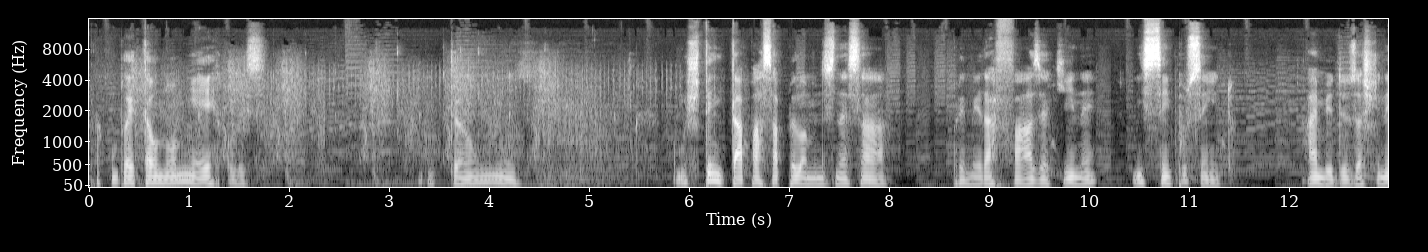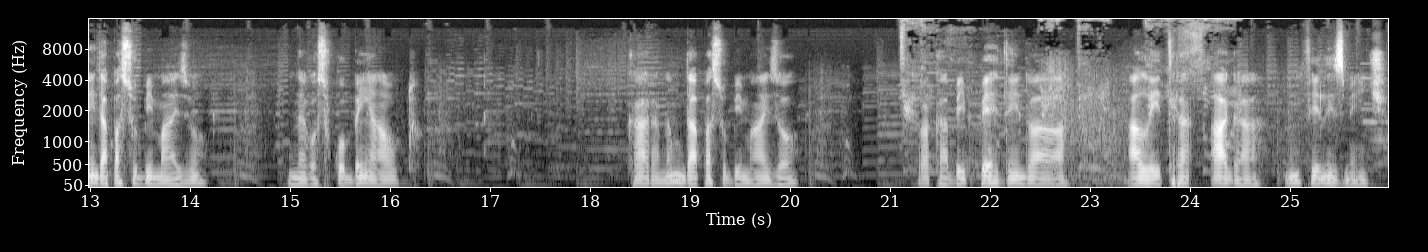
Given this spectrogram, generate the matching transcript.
para completar o nome Hércules. Então, vamos tentar passar pelo menos nessa primeira fase aqui, né? Em 100%. Ai meu Deus, acho que nem dá pra subir mais, viu? O negócio ficou bem alto. Cara, não dá pra subir mais, ó. Eu acabei perdendo a, a letra H, infelizmente.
